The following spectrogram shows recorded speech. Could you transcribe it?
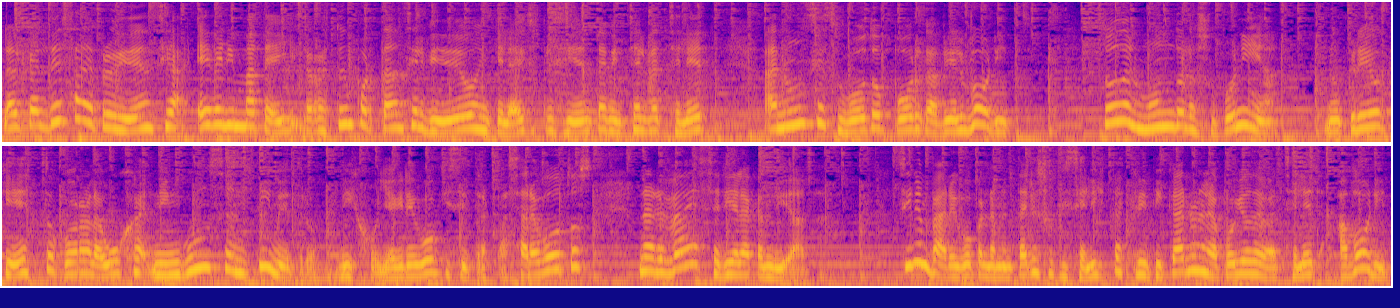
La alcaldesa de Providencia, Evelyn Matei, le restó importancia al video en que la expresidenta Michelle Bachelet anuncia su voto por Gabriel Boric. Todo el mundo lo suponía. No creo que esto corra la aguja ningún centímetro, dijo, y agregó que si traspasara votos, Narváez sería la candidata. Sin embargo, parlamentarios oficialistas criticaron el apoyo de Bachelet a Boric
